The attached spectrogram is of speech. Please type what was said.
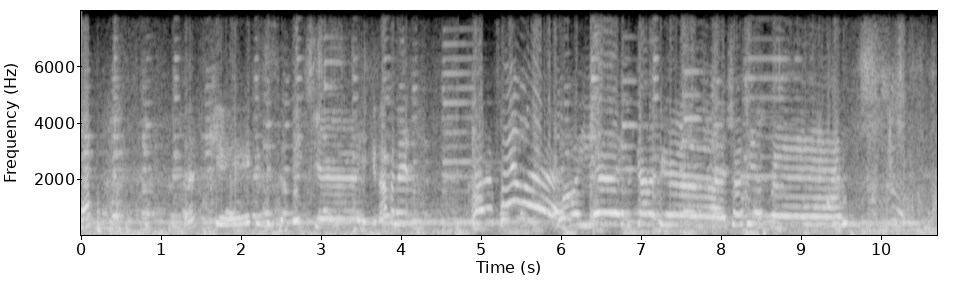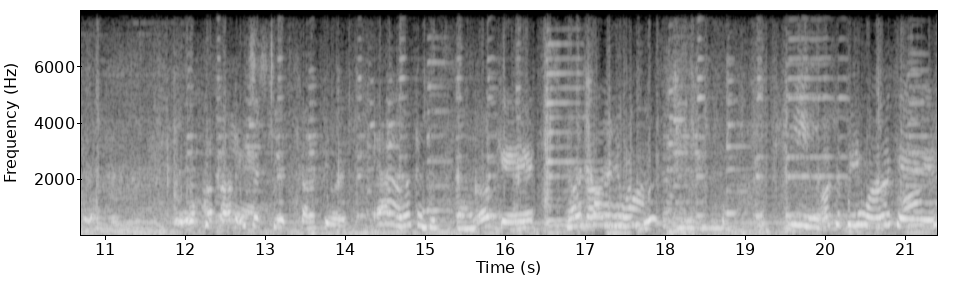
Yep. Okay, this is the picture. You can open it. It's a cute caterpillar. Yeah, look at this guy. Okay. What color do you want? Oh, it's a pink one. Okay.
